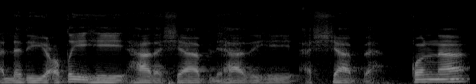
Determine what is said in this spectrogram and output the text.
الذي يعطيه هذا الشاب لهذه الشابة. قلنا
